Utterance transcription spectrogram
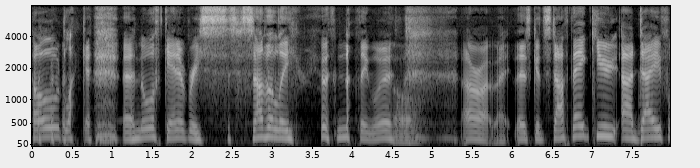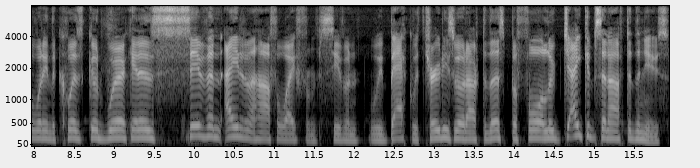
Cold like a, a North Canterbury s- southerly with nothing worse. Oh. All right, mate. That's good stuff. Thank you, uh, Dave, for winning the quiz. Good work. It is seven, eight and a half away from seven. We'll be back with Trudy's World after this before Luke Jacobson after the news.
